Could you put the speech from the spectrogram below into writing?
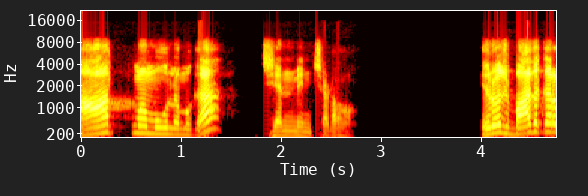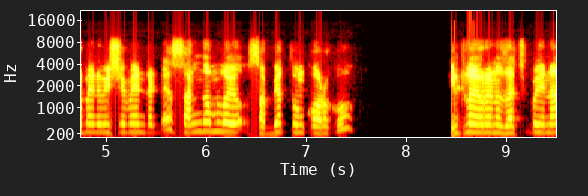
ఆత్మ మూలముగా జన్మించడం. ఈరోజు బాధకరమైన విషయం ఏంటంటే సంఘంలో సభ్యత్వం కొరకు ఇంట్లో ఎవరైనా చచ్చిపోయినా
